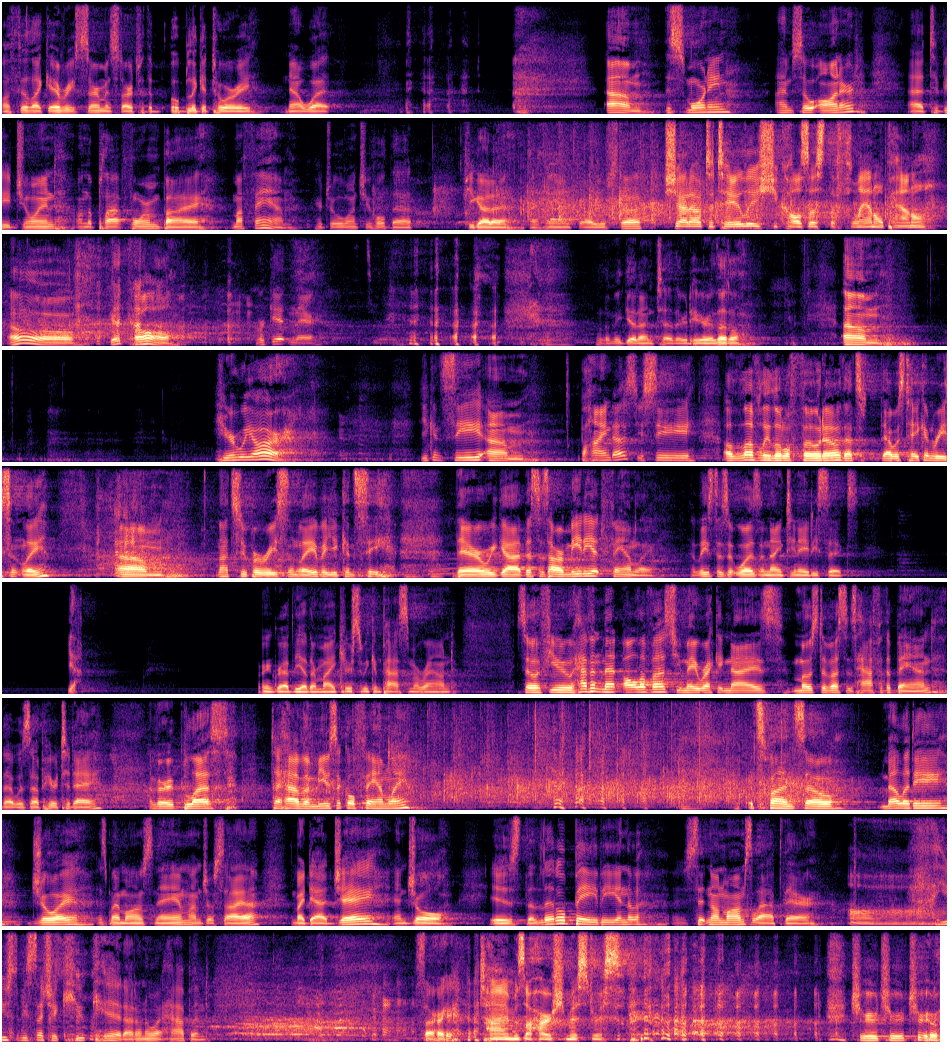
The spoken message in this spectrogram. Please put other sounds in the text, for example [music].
I feel like every sermon starts with an obligatory, now what? [laughs] um, this morning, I'm so honored uh, to be joined on the platform by my fam. Here, Joel, why don't you hold that? If you got a, a hand for all your stuff. Shout out to Taylor. She calls us the flannel panel. Oh, good call. We're getting there. [laughs] Let me get untethered here a little. Um, here we are. You can see um, behind us, you see a lovely little photo that's, that was taken recently. Um, not super recently, but you can see there we got this is our immediate family, at least as it was in 1986. Yeah. We're going to grab the other mic here so we can pass them around. So, if you haven't met all of us, you may recognize most of us as half of the band that was up here today. I'm very blessed to have a musical family. [laughs] it's fun. So, Melody, Joy is my mom's name. I'm Josiah. My dad, Jay, and Joel is the little baby in the, sitting on mom's lap there. Aww. I used to be such a cute kid. I don't know what happened. [laughs] Sorry. Time is a harsh mistress. [laughs] true, true, true.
